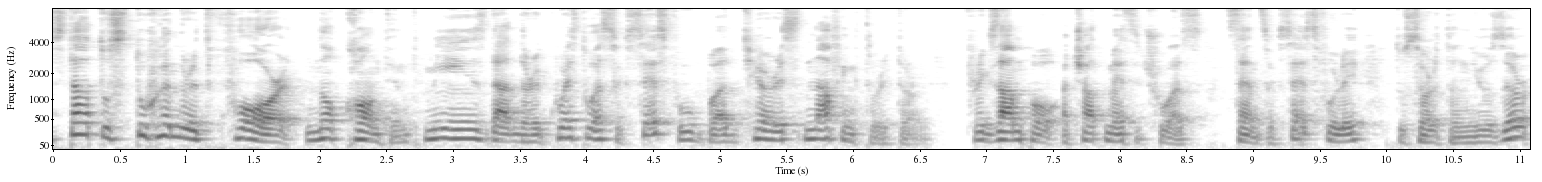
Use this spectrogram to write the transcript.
Status 204 no content means that the request was successful but there is nothing to return. For example, a chat message was sent successfully to certain user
